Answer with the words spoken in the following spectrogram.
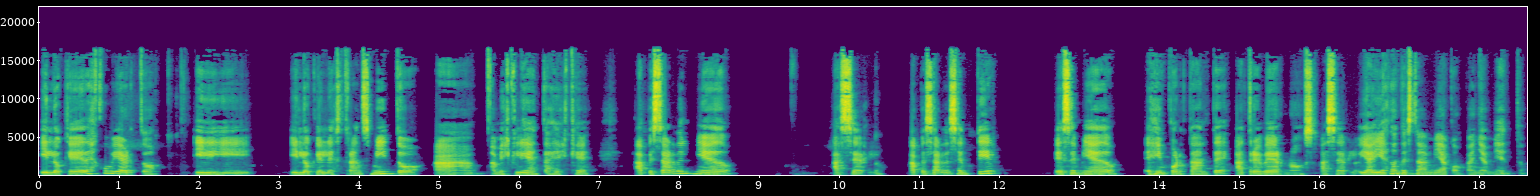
y lo que he descubierto y, y lo que les transmito a, a mis clientes es que a pesar del miedo, hacerlo. A pesar de sentir ese miedo, es importante atrevernos a hacerlo. Y ahí es donde está mi acompañamiento,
